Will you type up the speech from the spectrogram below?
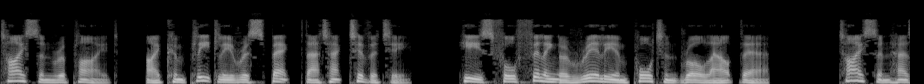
Tyson replied, I completely respect that activity. He's fulfilling a really important role out there. Tyson has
